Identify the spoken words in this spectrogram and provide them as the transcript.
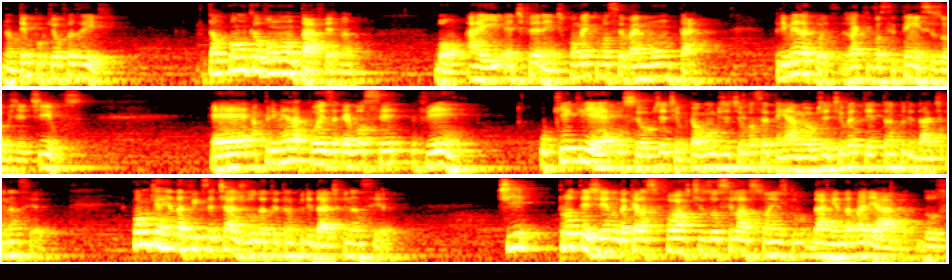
não tem por que eu fazer isso. Então como que eu vou montar, Fernando? Bom, aí é diferente. Como é que você vai montar? Primeira coisa, já que você tem esses objetivos, é, a primeira coisa é você ver o que, que é o seu objetivo. Porque algum objetivo você tem. Ah, meu objetivo é ter tranquilidade financeira. Como que a renda fixa te ajuda a ter tranquilidade financeira? Te protegendo daquelas fortes oscilações do, da renda variável, dos,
